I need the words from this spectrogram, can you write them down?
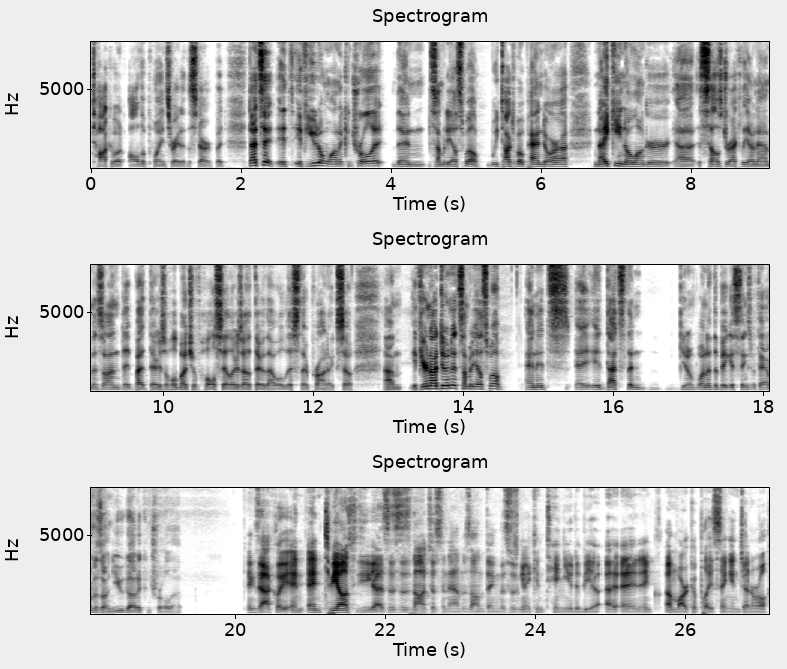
talk about all the points right at the start. But that's it. It's if you don't want to control it, then somebody else will. We talked about Pandora. Nike no longer uh, sells directly on Amazon, but there's a whole bunch of wholesalers out there that will list their products. So um, if you're not doing it, somebody else will and it's it, that's the you know one of the biggest things with Amazon. You got to control that. Exactly, and and to be honest with you guys, this is not just an Amazon thing. This is going to continue to be a, a, a marketplace thing in general.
